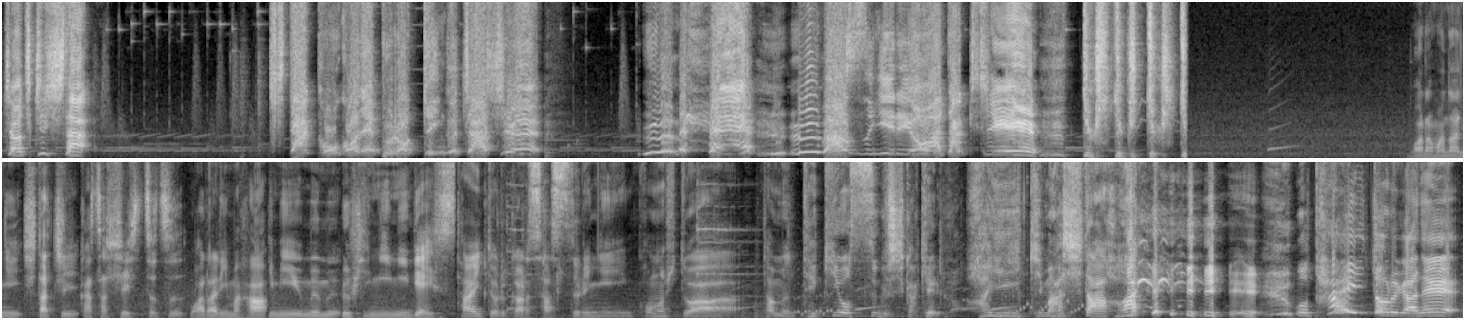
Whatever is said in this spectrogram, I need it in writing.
ちょ、ちした。ここでブロッキングチャーシューうめえうますぎるよ私ドゥキドゥキドゥキわらまなにしたちがさししつつ、わらりまは、ひみうむむ、ふひににです。タイトルから察するに、この人は、多分敵をすぐ仕掛ける。はい、行きました。はい。もうタイトルがね、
